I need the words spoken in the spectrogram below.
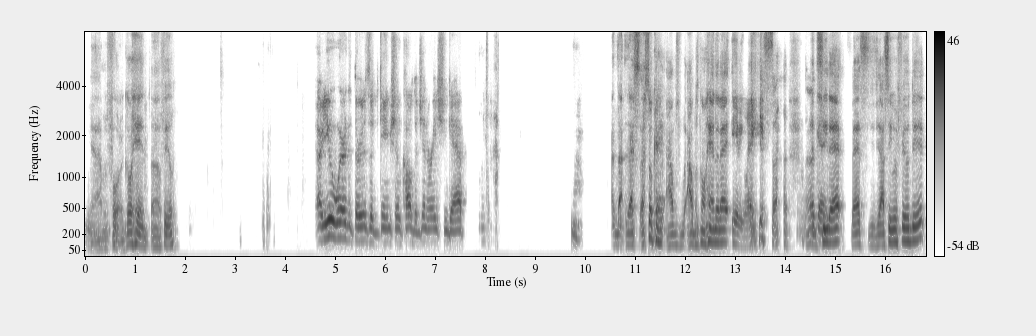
Yeah, I'm at four. Go ahead, uh, Phil. Are you aware that there is a game show called The Generation Gap? That- that's that's okay. I was I was gonna handle that anyway. so Okay. see that? That's did y'all see what Phil did?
